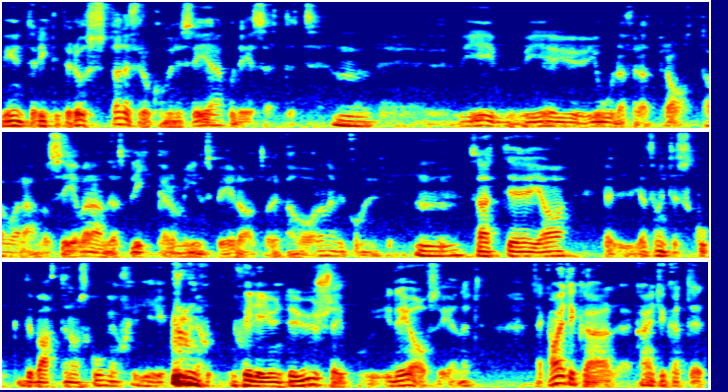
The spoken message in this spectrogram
vi är ju inte riktigt rustade för att kommunicera på det sättet. Mm. Vi, vi är ju gjorda för att prata varandra och se varandras blickar och minspel och allt vad det kan vara när vi kommunicerar. Mm. Så att eh, ja, jag, jag tror inte skog, debatten om skogen skiljer, skiljer ju inte ur sig i det avseendet. Sen kan man ju tycka, kan jag tycka att det är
